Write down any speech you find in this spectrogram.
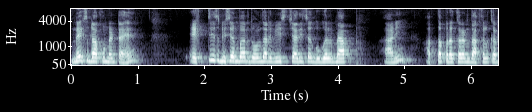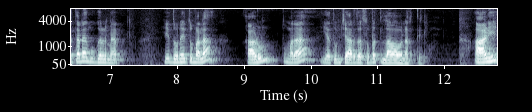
नेक्स्ट डॉक्युमेंट आहे एकतीस डिसेंबर दोन हजार वीसच्या आधीचं गुगल मॅप आणि आत्ता प्रकरण दाखल करताना गुगल मॅप हे दोन्ही तुम्हाला काढून तुम्हाला या तुमच्या अर्जासोबत लावावं लागतील. आणि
